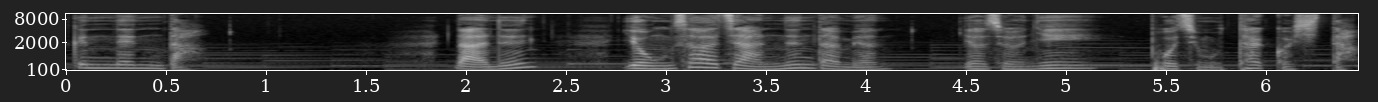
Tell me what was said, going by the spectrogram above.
끝낸다. 나는 용서하지 않는다면 여전히 보지 못할 것이다.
